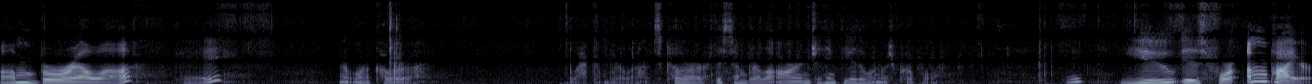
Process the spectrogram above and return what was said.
umbrella. Okay, I don't want to color a black umbrella. Let's color this umbrella orange. I think the other one was purple. Okay. U is for umpire.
